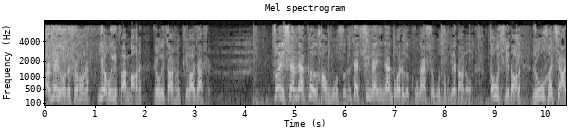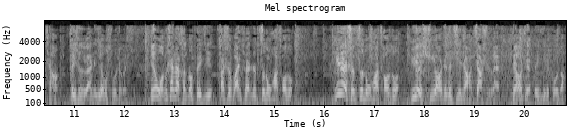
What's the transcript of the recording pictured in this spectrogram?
而且有的时候呢，业务一繁忙呢，容易造成疲劳驾驶。所以现在各个航空公司呢，在去年一年多这个空难事故总结当中，都提到了如何加强飞行员的业务素质问题。因为我们现在很多飞机它是完全的自动化操作，越是自动化操作，越需要这个机长、驾驶员了解飞机的构造。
